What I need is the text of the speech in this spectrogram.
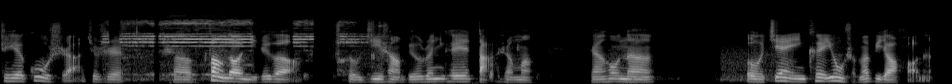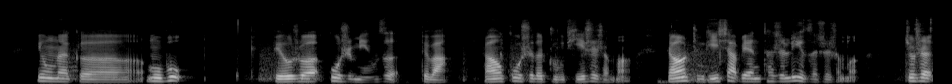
这些故事啊，就是呃放到你这个手机上，比如说你可以打什么，然后呢。我建议可以用什么比较好呢？用那个幕布，比如说故事名字，对吧？然后故事的主题是什么？然后主题下边它是例子是什么？就是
